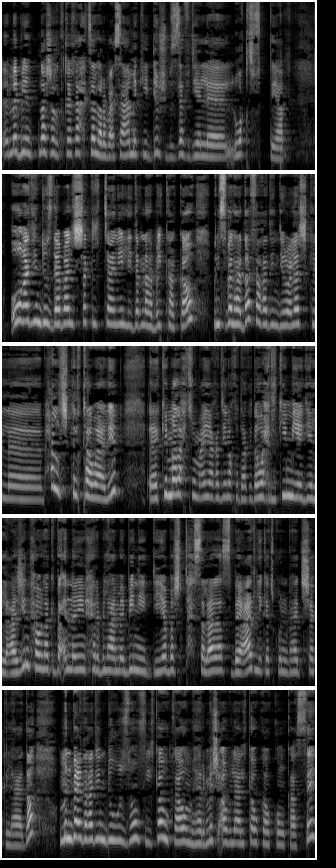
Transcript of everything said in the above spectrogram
ما بين 12 دقيقة حتى لربع ساعة ما كيديوش بزاف ديال الوقت في الطياب. وغادي ندوز دابا للشكل الثاني اللي درناه بالكاكاو. بالنسبة لهذا فغادي نديرو على شكل بحال شكل قوالب. آه، كما لاحظتوا معايا غادي ناخذ هكذا واحد الكمية ديال العجين. نحاول هكذا أنني نحربلها ما بين يديا باش تحصل على صبيعات اللي كتكون بهذا الشكل هذا. ومن بعد غادي ندوزهم في الكاوكاو مهرمش اولا الكاوكاو كونكاسي.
